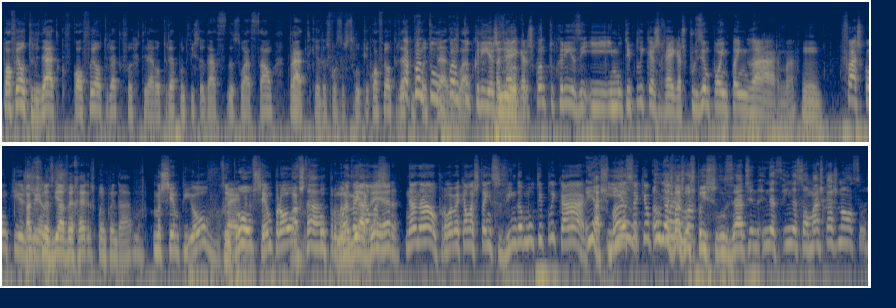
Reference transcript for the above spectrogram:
qual foi a autoridade? que- Qual foi a autoridade que foi retirada? A autoridade do ponto de vista da, da sua ação prática das forças de segurança? Qual foi a autoridade Não, que quando foi tu, retirada? quando tu crias regras, quando tu crias e, e- e multiplicas regras, por exemplo, para o empenho da arma, Hum. Faz com que as Achas que não gente... devia haver regras para o empenho da arma? Mas sempre houve. Sempre regras, houve. Sempre houve. Lá está. O problema não é que haver, elas. era. Não, não. O problema é que elas têm-se vindo a multiplicar. E acho bem. esse é que é o problema. Aliás, vais ver os países civilizados ainda, ainda, ainda são mais que as nossas.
